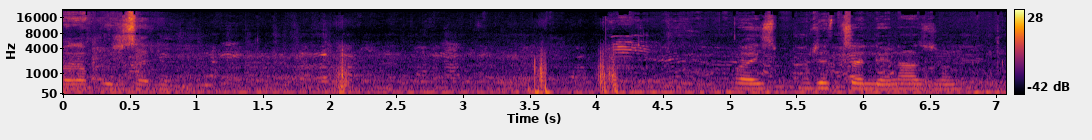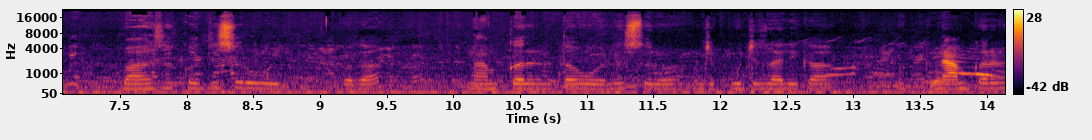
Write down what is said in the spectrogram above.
बघा पूजा झाली. वाईस पूजाच चालली ना अजून. बाळासा कधी सुरू होईल? बघा नामकरण आता होईलच सुरू. म्हणजे पूजा झाली का? नामकरण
